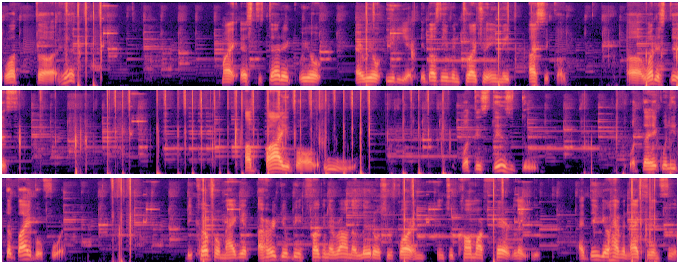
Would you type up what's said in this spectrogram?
What the heck? My aesthetic real a real idiot. It doesn't even try to imitate icicle. Uh, what is this? A Bible. Ooh. What does this do? What the heck we need the Bible for? Be careful, maggot. I heard you've been fucking around a little too far in, into Kalmar Fair lately. I think you'll have an accident soon.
